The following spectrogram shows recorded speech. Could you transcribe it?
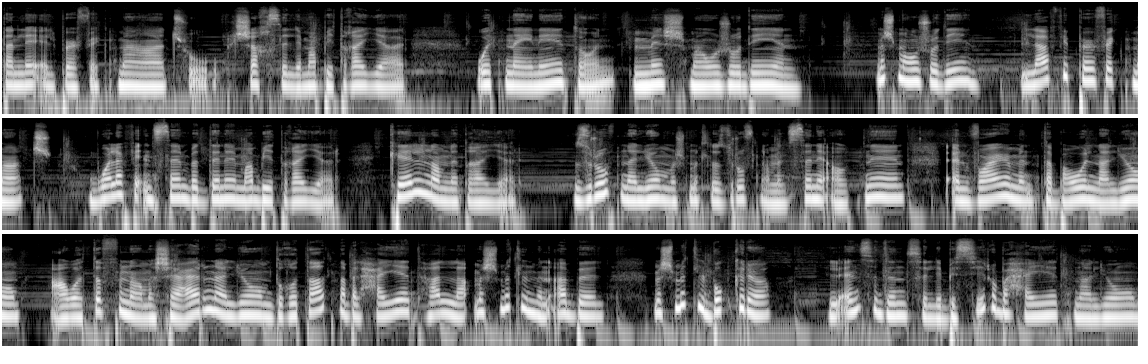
تنلاقي ال perfect match والشخص اللي ما بيتغير. واثنيناتهم مش موجودين. مش موجودين. لا في perfect match ولا في إنسان بالدنيا ما بيتغير. كلنا بنتغير ظروفنا اليوم مش مثل ظروفنا من سنة أو اثنين. ال environment تبعولنا اليوم عواطفنا مشاعرنا اليوم ضغوطاتنا بالحياة هلأ مش مثل من قبل. مش مثل بكرة. ال incidents اللي بيصيروا بحياتنا اليوم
